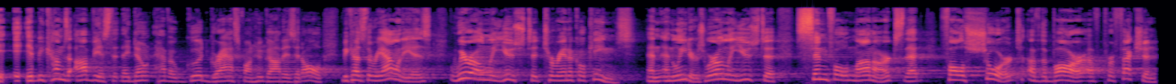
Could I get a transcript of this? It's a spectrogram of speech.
it, becomes obvious that they don't have a good grasp on who God is at all. Because the reality is, we're only used to tyrannical kings and, and leaders. We're only used to sinful monarchs that fall short of the bar of perfection.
